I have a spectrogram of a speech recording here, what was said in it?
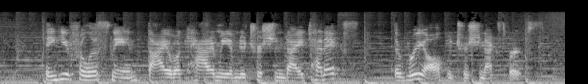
Thank you for listening. The Iowa Academy of Nutrition Dietetics, the real nutrition experts.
